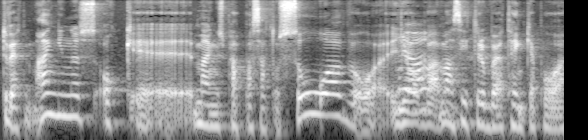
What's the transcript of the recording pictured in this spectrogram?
Du vet, Magnus och eh, Magnus pappa satt och sov och Ja. man sitter och börjar tänka på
